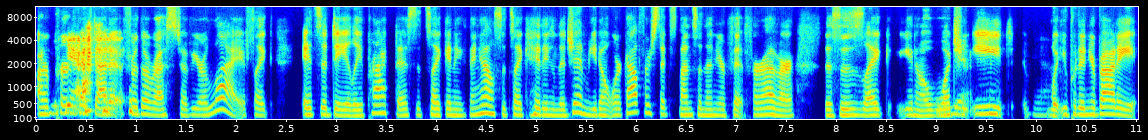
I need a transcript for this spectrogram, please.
are perfect at it for the rest of your life. Like it's a daily practice. It's like anything else. It's like hitting the gym. You don't work out for six months and then you're fit forever. This is like, you know, what you eat, Yeah. what you put in your body,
